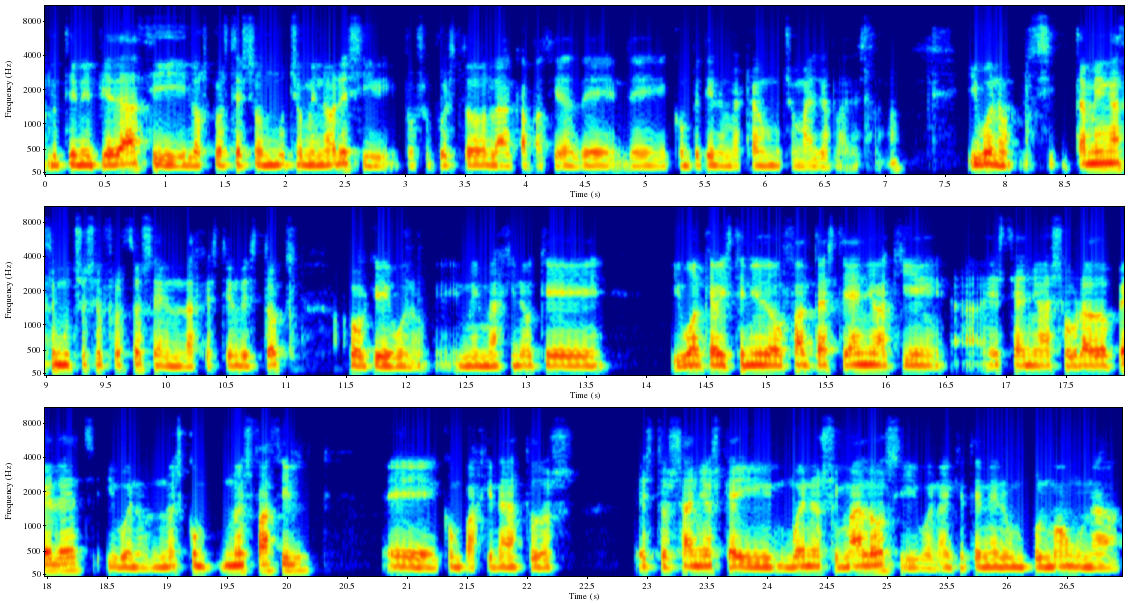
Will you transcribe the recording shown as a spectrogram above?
no tiene piedad y los costes son mucho menores y, por supuesto, la capacidad de, competir en el mercado es mucho mayor la de esto. ¿no? Y bueno, también hace muchos esfuerzos en la gestión de stocks porque, bueno, me imagino que igual que habéis tenido falta este año, aquí este año ha sobrado pellets y, bueno, no es, no es fácil eh, compaginar todos estos años que hay buenos y malos y, bueno, hay que tener un pulmón, una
